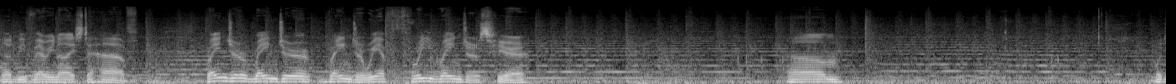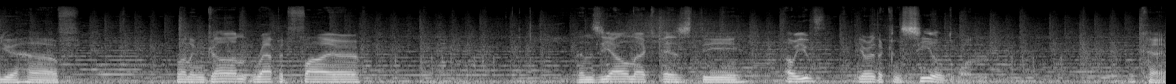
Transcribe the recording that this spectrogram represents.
That'd be very nice to have. Ranger, Ranger, Ranger. We have three Rangers here. Um... What do you have? Run and gun, rapid fire. And Zialnak is the... Oh, you've... You're the concealed one. Okay.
